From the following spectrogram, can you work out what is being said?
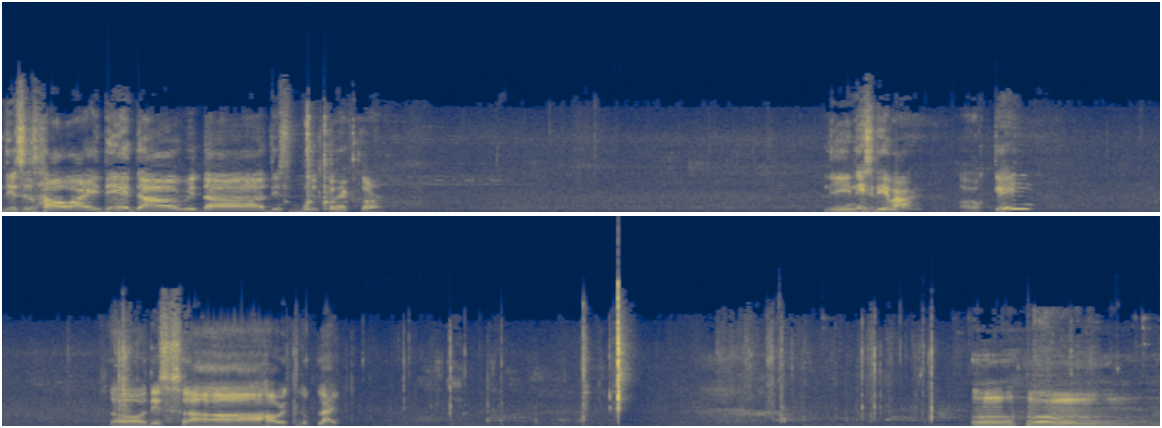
this is how I did uh, with uh, this bullet connector linis di ba okay so this is uh, how it look like Mm-hmm.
